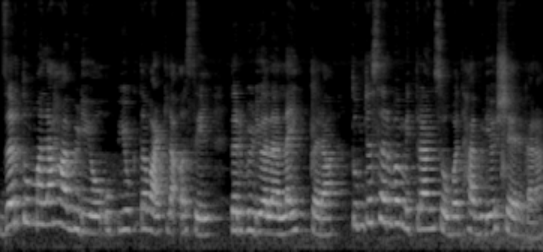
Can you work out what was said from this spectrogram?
जर तुम्हाला हा व्हिडिओ उपयुक्त वाटला असेल तर व्हिडिओला लाईक करा. तुमच्या सर्व मित्रांसोबत हा व्हिडिओ शेअर करा.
